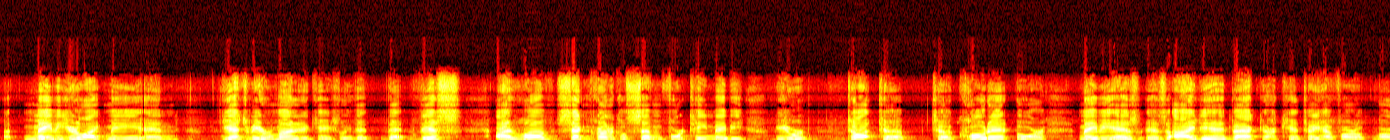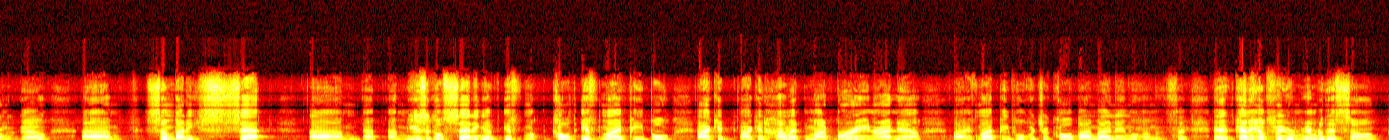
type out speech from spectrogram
uh, maybe you're like me and you have to be reminded occasionally that, that this, I love Second Chronicles 7.14. Maybe you were taught to, to quote it or maybe as, as I did back, I can't tell you how far long ago, um, somebody set um, a, a, musical setting of if called "If My People." I could I could hum it in my brain right now. Uh, if my people, which are called by my name, will hum it, and it kind of helps me remember this song.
